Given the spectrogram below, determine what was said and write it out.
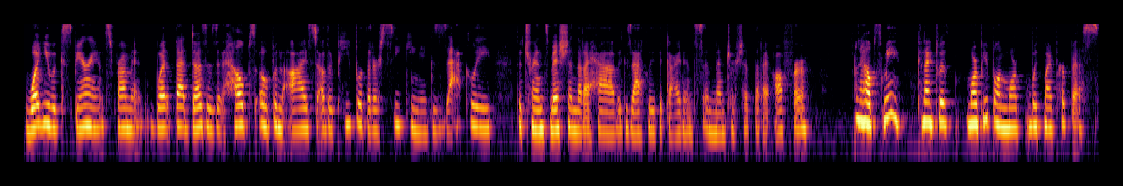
what you experience from it. What that does is it helps open the eyes to other people that are seeking exactly the transmission that I have, exactly the guidance and mentorship that I offer. And it helps me connect with more people and more with my purpose.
